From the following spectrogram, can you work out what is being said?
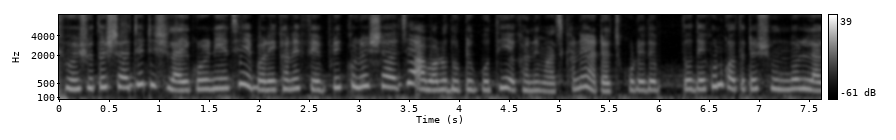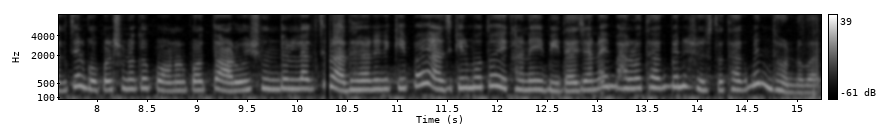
ছুঁই সুতোর সাহায্যে এটি সেলাই করে নিয়েছি। এবার এখানে ফেব্রিকগুলোর সাহায্যে আবারও দুটো পুঁথি এখানে মাঝখানে অ্যাটাচ করে দেব। তো দেখুন কতটা সুন্দর লাগছে। আর গোপাল সোনাকে পড়ানোর পর তো আরোই সুন্দর লাগছে। রাধারানীর কৃপায় আজকের মতো এখানেই বিদায় জানাই। ভালো থাকবেন, সুস্থ থাকবেন। ধন্যবাদ।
